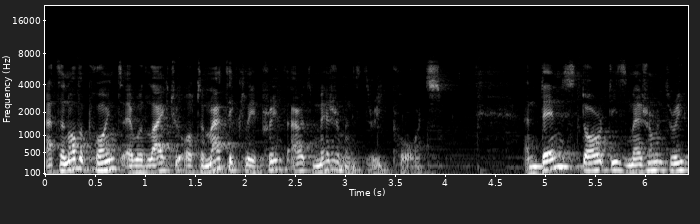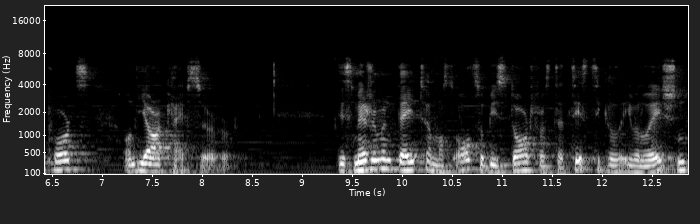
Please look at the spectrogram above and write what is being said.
At another point I would like to automatically print out measurement reports and then store these measurement reports on the archive server. This measurement data must also be stored for statistical evaluation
